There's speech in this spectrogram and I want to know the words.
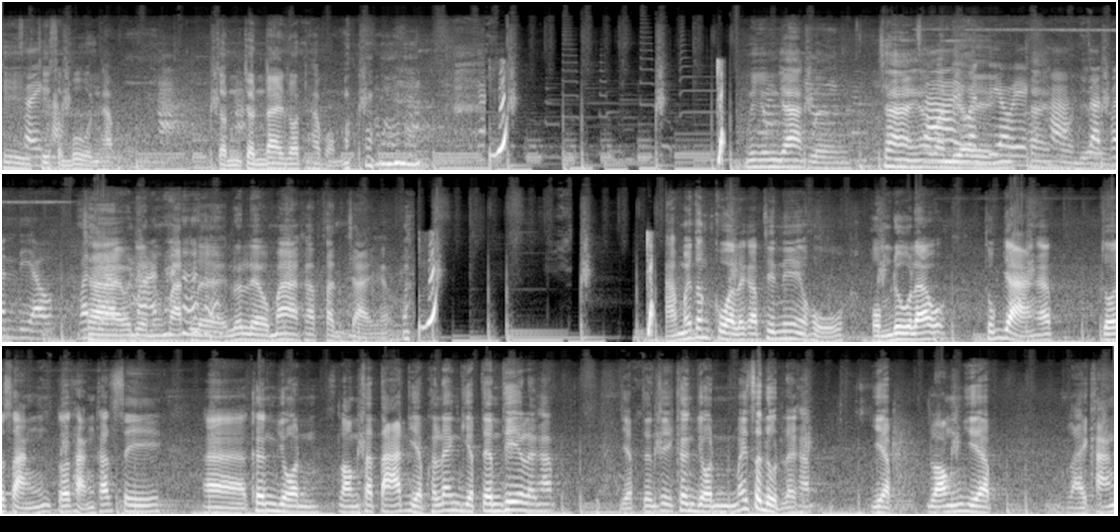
ที่ใช่ที่ค่ะ สมบูรณ์ครับจนจนได้รถครับผม ไม่ยุ่งยากเลย ใช่ครับใช่วันเดียววันเองเดียวเองใช่ค่ะวันเดียวจัดวันเดียวใช่วันเดียวอนุมัติเลยรวดเร็วมากครับทันใจครับครับไม่ต้องกลัวเลยครับที่นี่โอ้โหผมดูแล้วทุกอย่างครับ ตัวสังตัวถังคัสซีเอ่อเครื่องยนต์ลองสตาร์ทเหยียบคันเร่งเหยียบเต็มที่เลยครับเหยียบเต็มที่เครื่องยนต์ไม่สะดุดเลยครับ เหยียบลองเหยียบ หลายครั้ง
